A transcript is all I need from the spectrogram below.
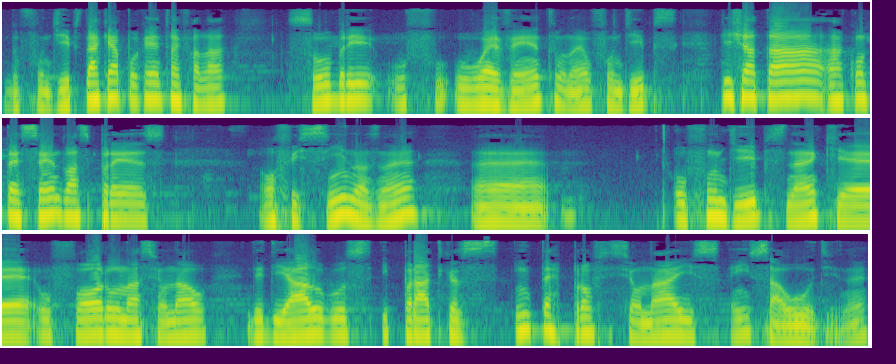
do Fundips. Daqui a pouco a gente vai falar sobre o, o evento, né? O Fundips, que já está acontecendo as pré-oficinas, né? É, o Fundips, né? Que é o Fórum Nacional de Diálogos e Práticas Interprofissionais em Saúde, né?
